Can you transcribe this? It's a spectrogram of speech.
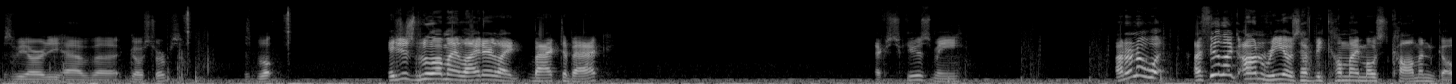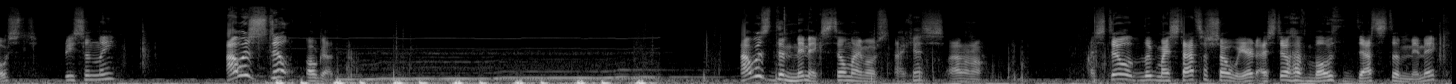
Because we already have uh, ghost orbs. Just blow... It just blew up my lighter, like, back to back. Excuse me. I don't know what... I feel like Onryos have become my most common ghost recently. I was still... Oh, God. How was the Mimic still my most... I guess... I don't know. I still... Look, my stats are so weird. I still have most deaths to Mimic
